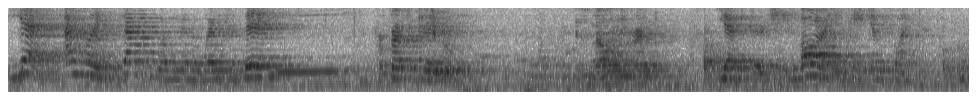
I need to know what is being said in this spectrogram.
Yes, I know exactly what I'm going to wear for this. Professor Gabriel, is Melody ready? Yes, sir. She's already taken flight.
